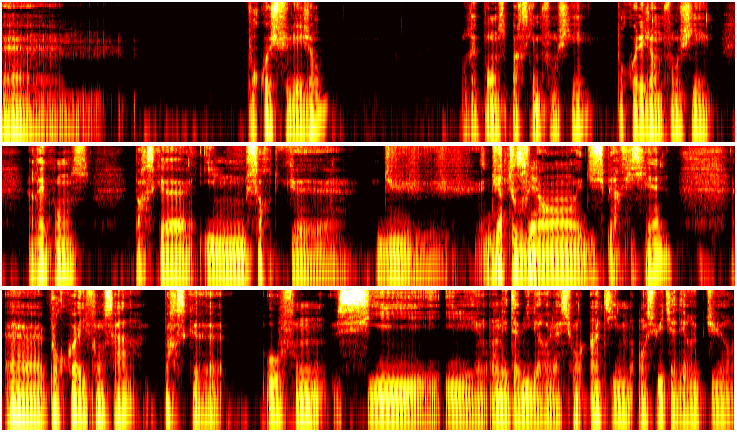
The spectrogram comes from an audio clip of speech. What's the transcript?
Euh, pourquoi je fuis les gens? Réponse parce qu'ils me font chier. Pourquoi les gens me font chier? Réponse parce que ils nous sortent que du du tout venant et du superficiel. Euh, pourquoi ils font ça? Parce que au fond, si on établit des relations intimes, ensuite il y a des ruptures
